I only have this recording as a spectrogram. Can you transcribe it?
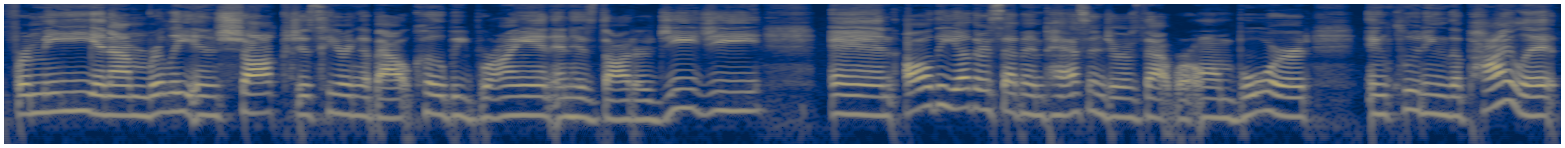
for me, and I'm really in shock just hearing about Kobe Bryant and his daughter Gigi and all the other seven passengers that were on board, including the pilot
